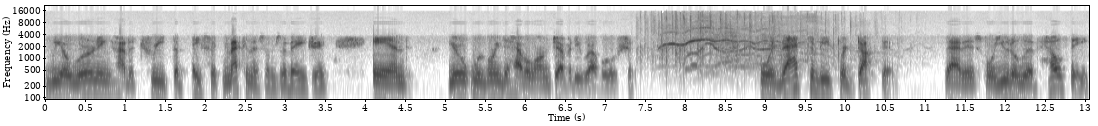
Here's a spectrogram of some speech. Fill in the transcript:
we are learning how to treat the basic mechanisms of aging and we're going to have a longevity revolution. For that to be productive, that is for you to live healthy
